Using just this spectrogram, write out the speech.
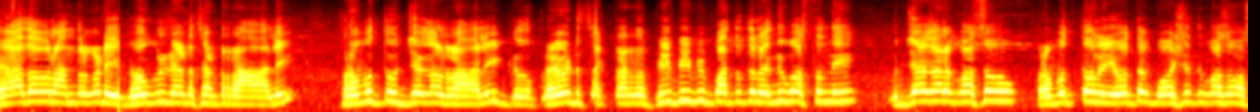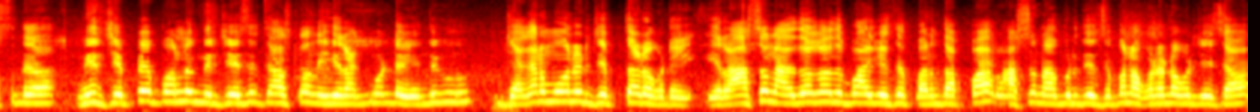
మేధావులు అందరూ కూడా ఈ గూగుల్ డేటా సెంటర్ రావాలి ప్రభుత్వ ఉద్యోగాలు రావాలి ప్రైవేట్ సెక్టర్ పీపీపీ పద్ధతిలో ఎందుకు వస్తుంది? ఉద్యోగాల కోసం ప్రభుత్వంలో యువత భవిష్యత్తు కోసం వస్తుంది కదా. మీరు చెప్పే పనులు మీరు చేసే చేస్తాను ఈ రకం ఉంటే ఎందుకు? జగన్మోహన్ రెడ్డి చెప్తాడు ఒకటి ఈ రాష్ట్రాన్ని అదోగది పాలు చేసే పని తప్ప రాష్ట్రాన్ని అభివృద్ధి చేసే పని ఒకటే ఒకటి చేసావా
